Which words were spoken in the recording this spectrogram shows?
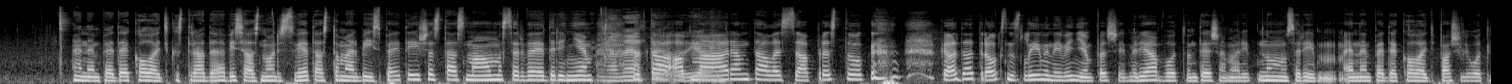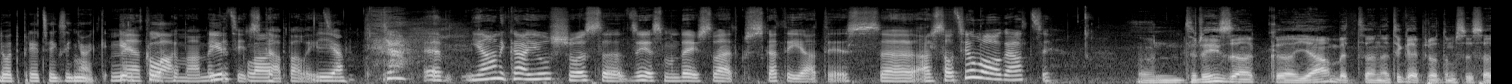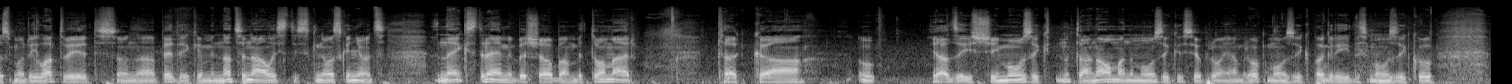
NMPD kolēģis, kas strādāja visās norises vietās, tomēr bija spētījušas tās mammas ar vēderiņiem. Jā, nu, tā apmēram jā. tā, lai saprastu, kādā trauksmes līmenī viņiem pašiem ir jābūt. Un tiešām arī nu, mums arī NMPD kolēģi paši ļoti, ļoti priecīgi ziņoja, ka ir klāta medicīniskā palīdzība. Jā. Jā. Jāni, kā jūs šos uh, dziesmu un deju svētkus skatījāties uh, ar sociologu aci? Drīzāk, jā, bet ne tikai, protams, es esmu arī latvietis un pietiekami nacionālistiski noskaņots, ne ekstrēmi bez šaubām, bet tomēr tā kā jāatzīst, šī mūzika, nu, tā nav mana mūzika. Es joprojām roka mūziku, pagrīdes mūziku,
